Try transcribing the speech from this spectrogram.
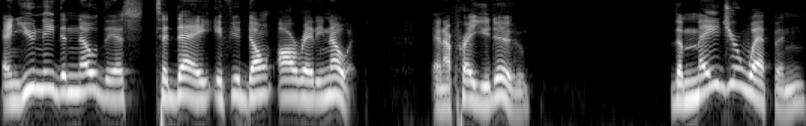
And you need to know this today if you don't already know it. And I pray you do. The major weapon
